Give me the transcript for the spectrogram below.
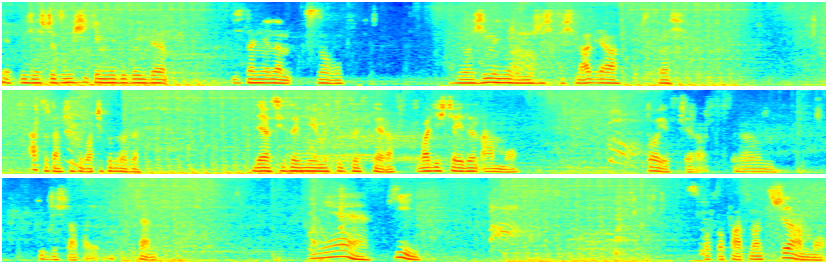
Ja później jeszcze z musikiem niedługo idę i z Danielem znowu. Wyłazimy, nie wiem, może się coś nagra, czy coś. A co tam się zobaczy po drodze? Teraz się zajmujemy tym, co jest teraz. 21 ammo. To jest teraz. Um, tu gdzieś lata jeden. Ten. Nie, kij. Spoko, patrz, mam 3 ammo.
